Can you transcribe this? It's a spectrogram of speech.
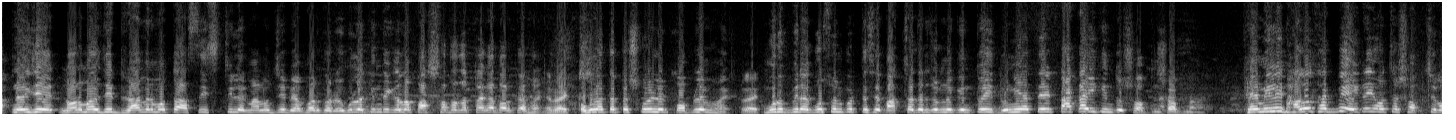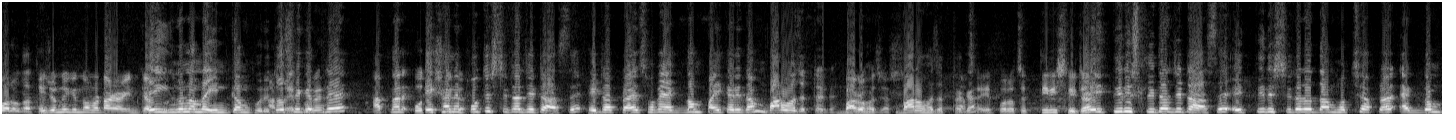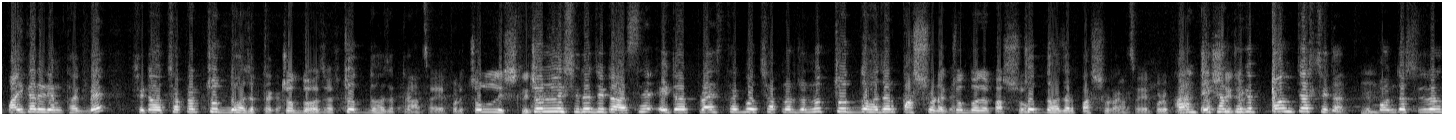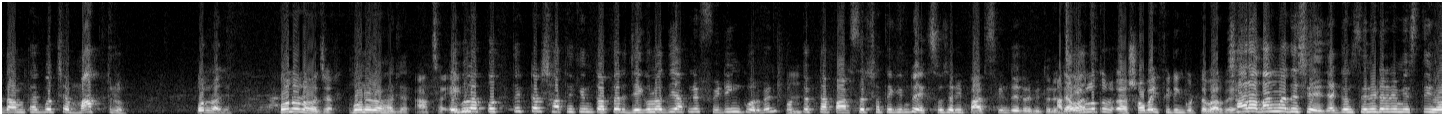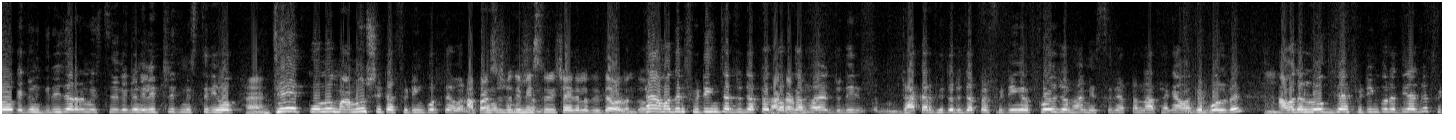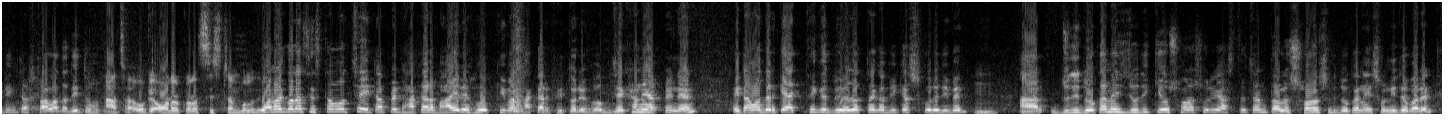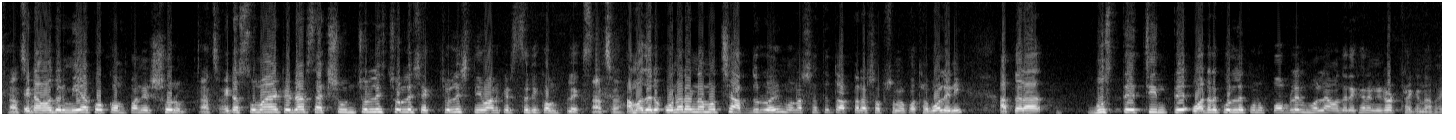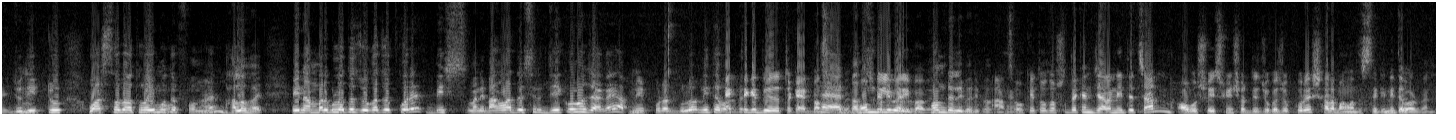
আপনি ওই যে নর্মাল যে ড্রামের মতো আছে স্টিলের মানুষ যে ব্যবহার করে ওগুলো কিনতে গেলে পাঁচ সাত হাজার টাকা দরকার হয়. ওগুলোতে আপনার শরীরের প্রবলেম হয়. মুরব্বীরা গোসল করতেছে বাচ্চাদের জন্য কিন্তু এই দুনিয়াতে টাকাই কিন্তু সব না সব না ফ্যামিলি ভালো থাকবে এটাই হচ্ছে সবচেয়ে বড় কথা। এই জন্য কিন্তু আমরা টাকা ইনকাম এই জন্য আমরা ইনকাম করি। তো? সেক্ষেত্রে আপনার এখানে লিটার। পঁচিশ লিটার যেটা আছে এটার প্রাইস হবে একদম পাইকারি দাম বারো হাজার টাকা। বারো হাজার। বারো হাজার টাকা। আচ্ছা এরপর হচ্ছে তিরিশ লিটার। এই তিরিশ লিটার যেটা আছে এই তিরিশ লিটারের দাম হচ্ছে আপনার একদম পাইকারি রেম থাকবে। সেটা হচ্ছে আপনার চোদ্দ হাজার টাকা। চোদ্দ হাজার চোদ্দ হাজার টাকা। আচ্ছা এরপরে চল্লিশ লিটার। চল্লিশ লিটার যেটা আছে এটার প্রাইস থাকবে হচ্ছে আপনার জন্য চোদ্দ হাজার পাঁচশো টাকা। চোদ্দ হাজার পাঁচশো। চোদ্দ হাজার পাঁচশো টাকা। আচ্ছা এরপরে এখান থেকে পঞ্চাশ লিটার। পঞ্চাশ লিটারের দাম থাকবে হচ্ছে মাত্র পনেরো হাজার। পনেরো হাজার। পনেরো হাজার। আচ্ছা এগুলা প্রত্যেকটার সাথে কিন্তু আপনার যেগুলো দিয়ে আপনি ফিটিং করবেন প্রত্যেকটা পার্টসের সাথে কিন্তু এক্সেসরি পার্টস কিন্তু এটার ভিতরে আচ্ছা দেওয়া এগুলো তো সবাই ফিটিং করতে পারবে। সারা বাংলাদেশে একজন স্যানিটারি মিস্ত্রি হোক একজন গ্রিজারের মিস্ত্রি হোক একজন ইলেকট্রিক মিস্ত্রি হোক হ্যাঁ। যে কোনো মানুষ এটা ফিটিং করতে পারবে আপনার যদি মিস্ত্রি চাই তাহলে দিতে পারবেন তো? হ্যাঁ আমাদের ফিটিং চার্জ যদি আপনার দরকার হয় যদি ঢাকার ভিতরে যদি আপনার ফিটিং এর প্রয়োজন হয় মিস্ত্রি আপনার না থাকে আমাকে বলবেন। আমাদের লোক যায় ফিটিং করে দিয়ে আসবে ফিটিং চার্জটা আলাদা দিতে হবে। আচ্ছা ওকে অর্ডার করার সিস্টেম বলে দিন অর্ডার করার সিস্টেম হচ্ছে এটা আপনি ঢাকার বাইরে হোক কিংবা ঢাকার ভিতরে হোক যেখানে আপনি নেন এটা আমাদেরকে এক থেকে দুই হাজার টাকা বিকাশ করে দিবেন। আর যদি দোকানে যদি কেউ সরাসরি আসতে চান তাহলে সরাসরি দোকানে এসে নিতে পারেন। আচ্ছা। এটা আমাদের মিয়াকো কোম্পানির শোরুম আচ্ছা। এটা সুমায়া ট্রেডার্স একশো উনচল্লিশ চল্লিশ একচল্লিশ নিউ মার্কেট সিটি কমপ্লেক্স। আচ্ছা। আমাদের ওনারের নাম হচ্ছে আব্দুর রহিম। ওনার সাথে তো আপনারা সবসময় কথা বলেনি। আপনারা বুঝতে চিনতে অর্ডার করলে কোনো প্রবলেম হলে আমাদের এখানে নেটওয়ার্ক থাকে না ভাই। যদি একটু হোয়াটসঅ্যাপে অথবা এই মধ্যে ফোন দেন ভালো হয়। এই নাম্বারগুলোতে যোগাযোগ করে বিশ মানে বাংলাদেশের যে কোনো জায়গায় আপনি প্রোডাক্টগুলো নিতে পারবেন। থেকে দুই হাজার টাকা অ্যাডভান্স হ্যাঁ হোম ডেলিভারি পাবেন। হোম ডেলিভারি পাবেন। আচ্ছা ওকে তো দর্শক দেখেন যারা নিতে চান অবশ্যই স্ক্রিনশট দিয়ে যোগাযোগ করে সারা বাংলাদেশ থেকে নিতে পারবেন।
